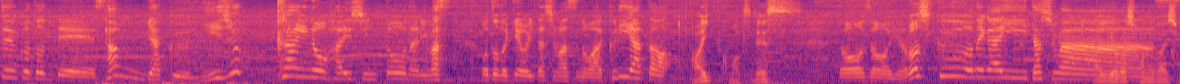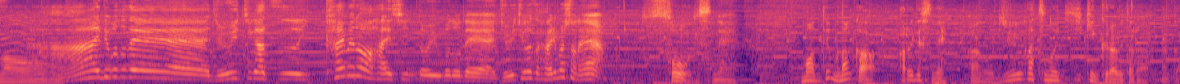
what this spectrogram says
ということで320回の配信となりますお届けをいたしますのはクリアとはい、小松です。どうぞよろしくお願いいたしますはい、よろしくお願いしまはいということで11月1回目の配信ということで11月入りましたねす。そうですね。まあでもなんか、あれですね、あの、10月の一時期に比べたら、なんか、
